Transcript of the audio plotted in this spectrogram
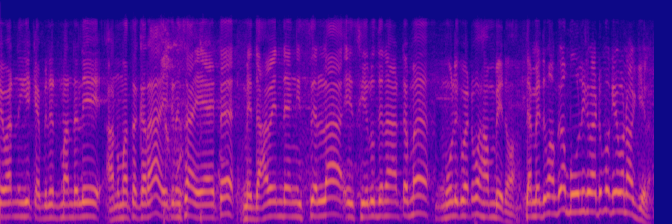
ගෙවන්න ඊයේ කැබිනට් මණ්ඩලයේ අනුමත කරා. ඒක නිසා ඒ අයට මේ 10 වෙනිදාන් ඉස්සෙල්ලා ඒ සියලු දෙනාටම මූලික වැටුප හම්බ වෙනවා. දැන් මෙතුමා කියනවා මූලික වැටුප ගෙවනවා කියලා.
